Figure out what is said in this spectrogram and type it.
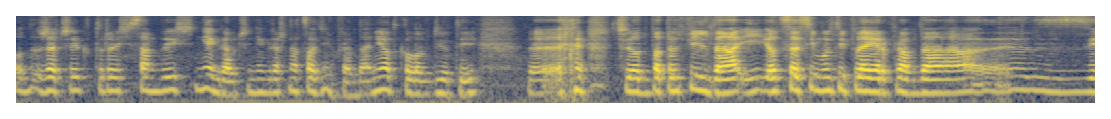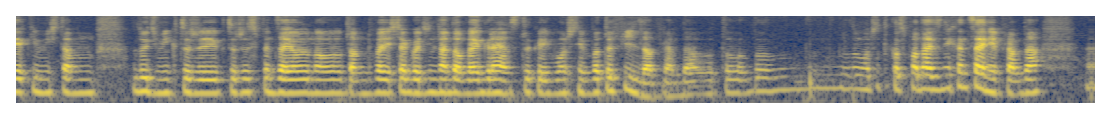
od rzeczy, któreś sam byś nie grał, czy nie grasz na co dzień, prawda? Nie od Call of Duty, czy od Battlefielda i od sesji multiplayer, prawda? e, Z jakimiś tam ludźmi, którzy, którzy spędzają no, tam 20 godzin na dobę grając tylko i wyłącznie w Battlefielda, prawda? Bo to, to, to, to może tylko spadać zniechęcenie, prawda? E,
